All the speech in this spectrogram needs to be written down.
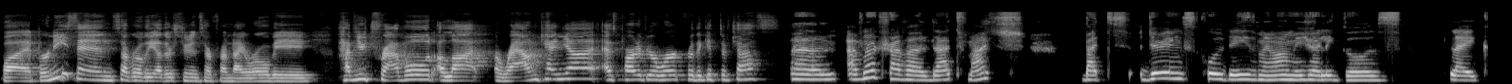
But Bernice and several of the other students are from Nairobi. Have you traveled a lot around Kenya as part of your work for the Gift of Chess? Um, I've not traveled that much, but during school days, my mom usually goes like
